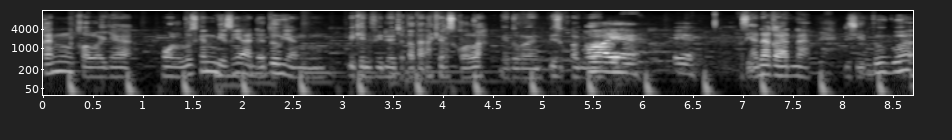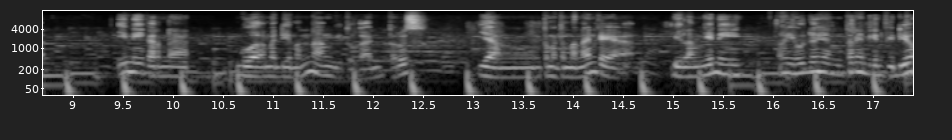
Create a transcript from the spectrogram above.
kan kalau mau lulus kan biasanya ada tuh yang bikin video catatan akhir sekolah gitu kan di sekolah gue oh iya iya. Masih ada kan. Nah di situ gue ini karena gue sama dia menang gitu kan. Terus yang teman-teman lain kayak bilang gini oh ya udah yang ntar yang bikin video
